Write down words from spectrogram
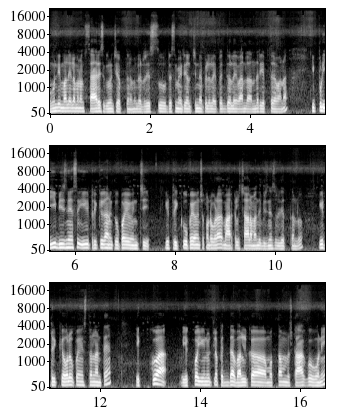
ఓన్లీ మళ్ళీ ఇలా మనం శారీస్ గురించి చెప్తున్నాం. ఇలా డ్రెస్ డ్రెస్ మెటీరియల్ చిన్నపిల్లలు పెద్దోళ్ళు ఇవన్నీ అందరూ చెప్తారేమన్నా ఇప్పుడు ఈ బిజినెస్ ఈ ట్రిక్ కనుక ఉపయోగించి ఈ ట్రిక్ ఉపయోగించకుండా కూడా మార్కెట్లో చాలామంది బిజినెస్లు చెప్తున్నారు ఈ ట్రిక్ ఎవరు ఉపయోగిస్తున్నారు అంటే ఎక్కువ ఎక్కువ యూనిట్లో పెద్ద బల్క్ మొత్తం స్టాక్ కొని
